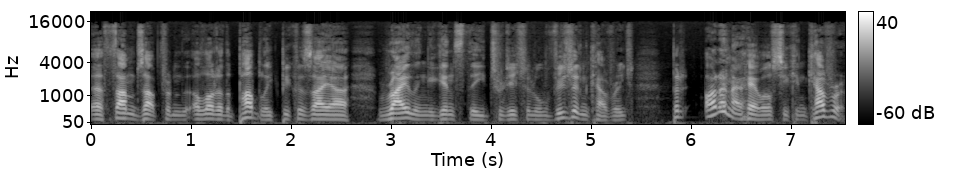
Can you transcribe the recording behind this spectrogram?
a thumbs up from a lot of the public because they are railing against the traditional vision coverage. But I don't know how else you can cover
